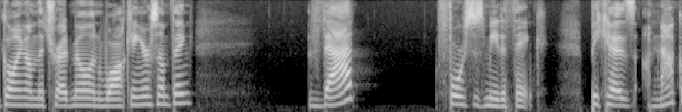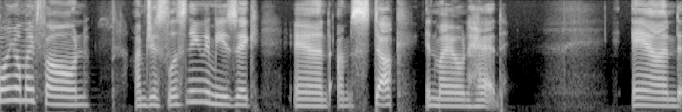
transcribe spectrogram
going on the treadmill and walking or something, that forces me to think because I'm not going on my phone. I'm just listening to music and I'm stuck in my own head. And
